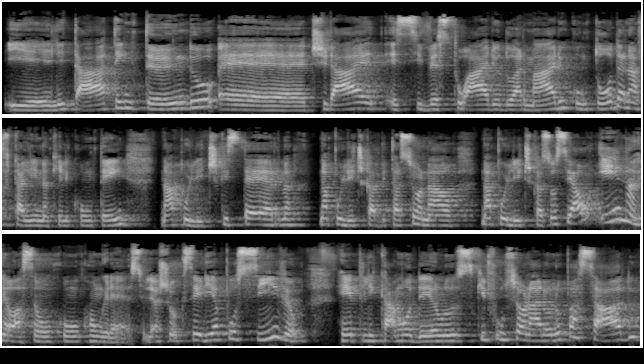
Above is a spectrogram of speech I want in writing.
E ele está tentando é, tirar esse vestuário do armário com toda a naftalina que ele contém na política externa, na política habitacional, na política social e na relação com o Congresso. Ele achou que seria possível replicar modelos que funcionaram no passado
